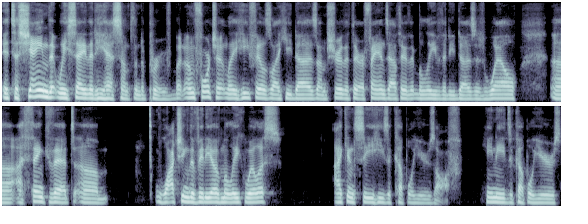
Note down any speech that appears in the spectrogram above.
it's a shame that we say that he has something to prove, but unfortunately, he feels like he does. I'm sure that there are fans out there that believe that he does as well. Uh, I think that um, watching the video of Malik Willis, I can see he's a couple years off. He needs a couple years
